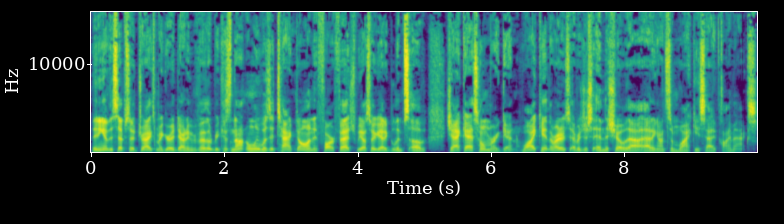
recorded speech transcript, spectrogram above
The ending of this episode drags my grade down even further because not only was it tacked on and far fetched, we also got a glimpse of Jerkass Homer again. Why can't the writers ever just end the show without adding on some wacky sad climax?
